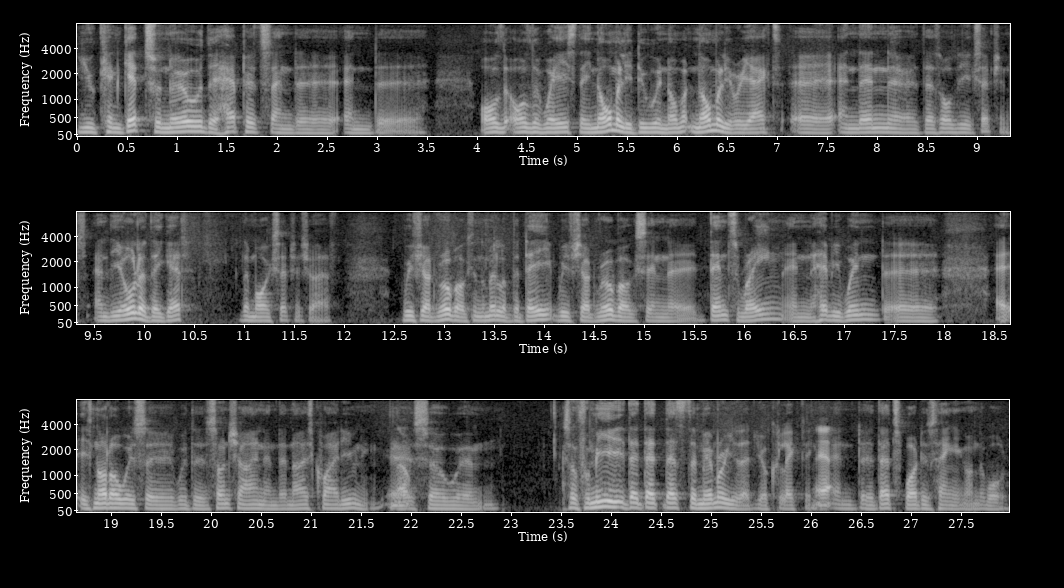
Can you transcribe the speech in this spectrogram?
you can get to know the habits and, uh, and uh, all the, all the ways they normally do and norm normally react, uh, and then uh, there's all the exceptions. And the older they get, the more exceptions you have. We've shot roebucks in the middle of the day. We've shot roebucks in uh, dense rain and heavy wind. Uh, it's not always uh, with the sunshine and a nice quiet evening. No. so, um, so for me, that, that that's the memory that you're collecting, yeah. and that's what is hanging on the wall.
